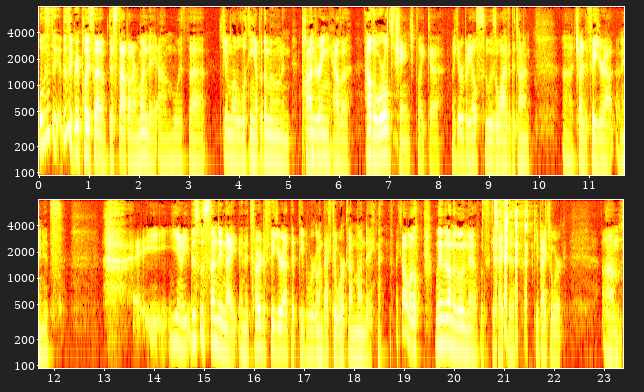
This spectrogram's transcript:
Well, this is a, this is a great place uh, to stop on our Monday um, with uh, Jim Lovell looking up at the moon and pondering how the how the world's changed, like uh, like everybody else who was alive at the time uh, tried to figure out. I mean, it's you know this was Sunday night, and it's hard to figure out that people were going back to work on Monday. like, oh well, landed on the moon now. Let's get back to get back to work. Um,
